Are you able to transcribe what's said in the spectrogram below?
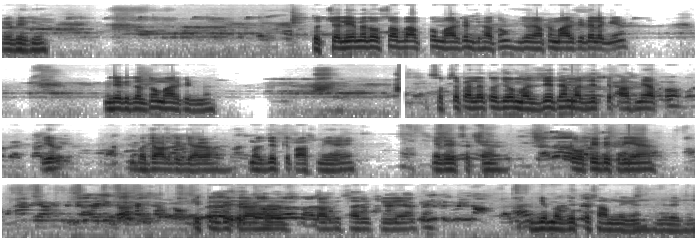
ये देखिए। तो चलिए मैं दोस्तों अब आपको मार्केट दिखाता हूँ, जो यहाँ पे मार्केटें लगी हैं। लेके चलता हूँ मार्केट में। सबसे पहले तो जो मस्जिद है, मस्जिद के पास में आपको ये बाज़ार दिख जाएगा। मस्जिद के पास में है ये। देख सकते हैं, टोपी बिक रही है। इत्र बिक रहा है, काफ़ी सारी चीज़ें ये मस्जिद के सामने है ये देखिए।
